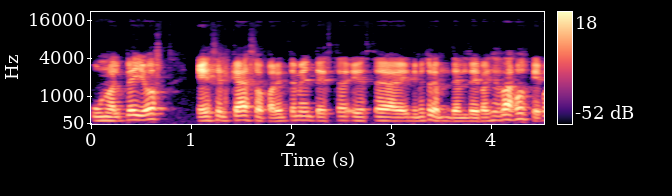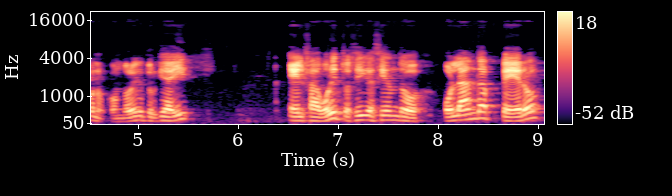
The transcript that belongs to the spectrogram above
uno al playoff. Es el caso, aparentemente, esta, esta del de Países Bajos, que bueno, con Noruega y Turquía ahí, el favorito sigue siendo Holanda, pero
